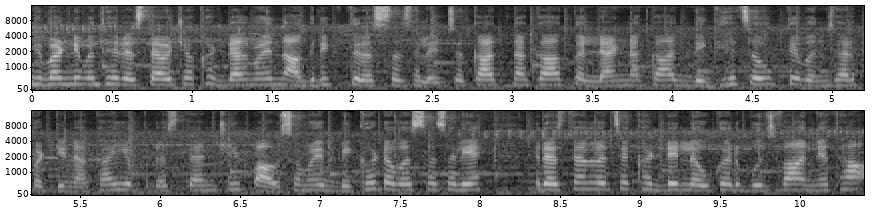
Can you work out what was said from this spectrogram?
भिवंडीमध्ये रस्त्यावरच्या खड्ड्यांमुळे नागरिक त्रस्त झाले. जकात नाका कल्याण नाका दिघे चौक ते वंजारपट्टी नाका. या रस्त्यांची पावसामुळे बिकट अवस्था झाली आहे. रस्त्यांवरचे खड्डे लवकर बुजवा अन्यथा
